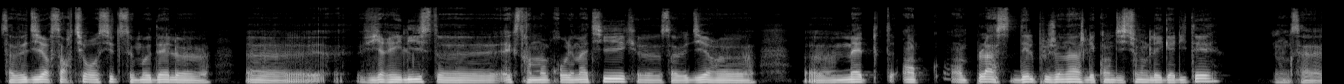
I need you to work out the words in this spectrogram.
ça veut dire sortir aussi de ce modèle viriliste euh, extrêmement problématique. ça veut dire mettre en, en, place dès le plus jeune âge les conditions de l'égalité. Donc ça,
